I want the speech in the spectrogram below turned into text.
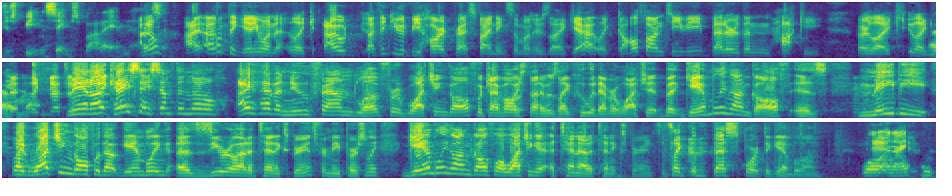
just be in the same spot I am now. i don't so. I, I don't think anyone like i would i think you would be hard pressed finding someone who's like yeah like golf on tv better than hockey or like like Uh, like that's a, Man, I can I say something though? I have a newfound love for watching golf, which I've always thought it was like who would ever watch it. But gambling on golf is maybe like watching golf without gambling a zero out of ten experience for me personally. Gambling on golf while watching it a ten out of ten experience. It's like the best sport to gamble on. Well, and I think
